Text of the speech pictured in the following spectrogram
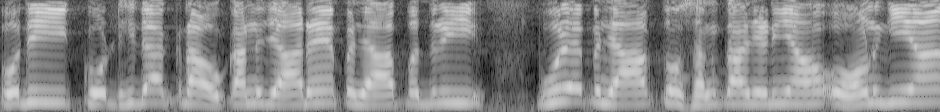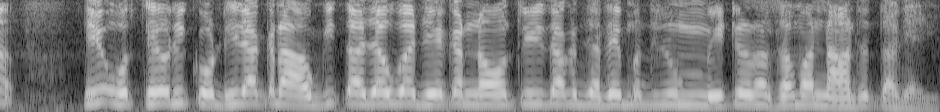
ਉਹਦੀ ਕੋਠੀ ਦਾ ਘਰਾਓ ਕਰਨ ਜਾ ਰਹੇ ਹਾਂ। ਪੰਜਾਬ ਪੱਧਰੀ ਪੂਰੇ ਪੰਜਾਬ ਤੋਂ ਸੰਗਤਾਂ ਜਿਹੜੀਆਂ ਉਹ ਆਉਣਗੀਆਂ ਤੇ ਉੱਥੇ ਉਹਦੀ ਕੋਠੀ ਦਾ ਘਰਾਓ ਕੀਤਾ ਜਾਊਗਾ ਜੇਕਰ 9 ਤਰੀਕ ਤੱਕ ਜਥੇਬੰਦੀ ਨੂੰ ਮੀਟਿੰਗ ਦਾ ਸਮਾਂ ਨਾ ਦਿੱਤਾ ਗਿਆ ਜੀ।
